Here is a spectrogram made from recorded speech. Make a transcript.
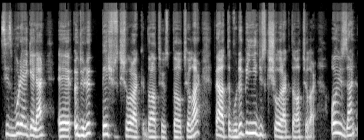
siz buraya gelen, eee, ödülü 500 kişi olarak dağıtıyor dağıtıyorlar veyahut da burada 1700 kişi olarak dağıtıyorlar. O yüzden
